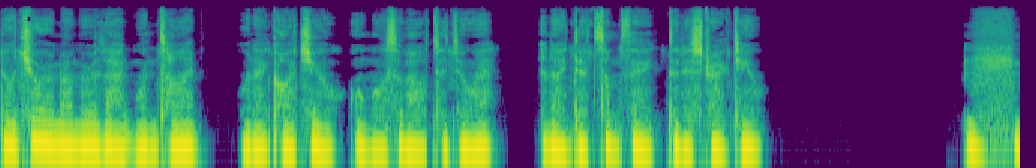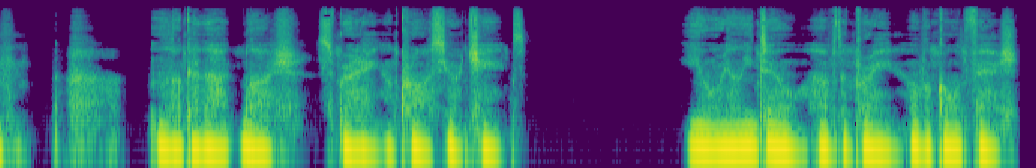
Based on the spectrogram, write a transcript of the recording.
Don't you remember that one time when I caught you almost about to do it and I did something to distract you? Look at that blush spreading across your cheeks. You really do have the brain of a goldfish.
